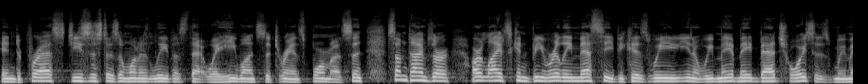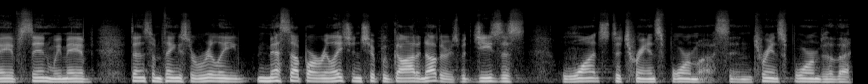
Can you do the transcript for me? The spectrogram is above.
and depressed. Jesus doesn't want to leave us that way. He wants to transform us. And sometimes our, our lives can be really messy because we, you know, we may have made bad choices. We may have sinned. We may have done some things to really mess up our relationship with God and others. But Jesus wants to transform us and transform the,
